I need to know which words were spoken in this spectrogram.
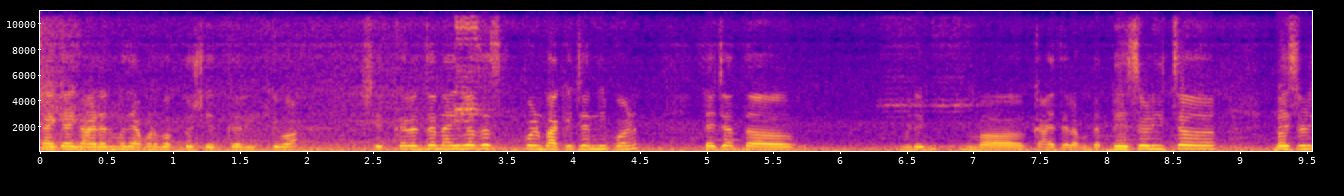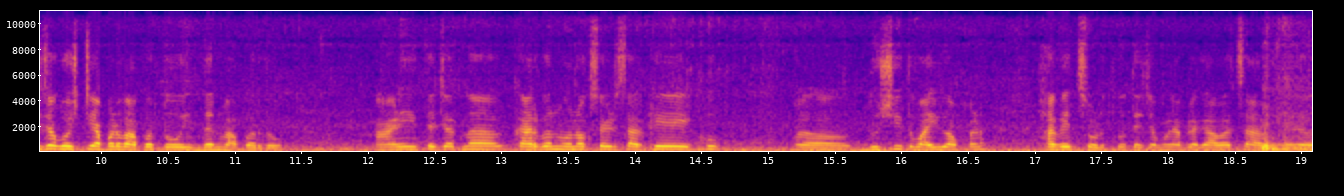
काय काय गाड्यांमध्ये आपण बघतो शेतकरी किंवा शेतकऱ्यांचा नाईलाजच पण बाकीच्यांनी पण. त्याच्यात म्हणजे काय त्याला म्हणतात भेसळीचं भेसळीच्या गोष्टी आपण वापरतो इंधन वापरतो. आणि त्याच्यातनं कार्बन मोनॉक्साईड सारखे खूप दूषित वायू आपण हवेत सोडतो. त्याच्यामुळे आपल्या गावाचं आरोग्य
